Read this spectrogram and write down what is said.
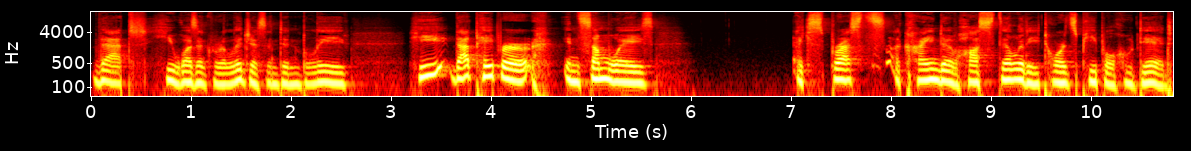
that he wasn't religious and didn't believe. He that paper in some ways expressed a kind of hostility towards people who did.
